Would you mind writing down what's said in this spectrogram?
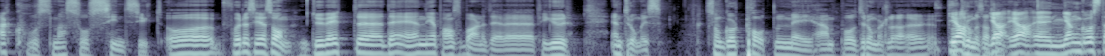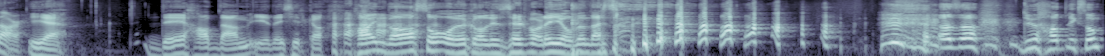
Jeg koste meg så sinnssykt. Og for å si det sånn, du vet eh, det er en japansk barne-TV-figur, en trommis, som går total mayhem på, trommesla- på Ja, trommesettet. ja, ja. eh, Nyango Star. Yeah. Det hadde de i den kirka. Han var så overkvalifisert for den jobben der. Så. altså, du hadde liksom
